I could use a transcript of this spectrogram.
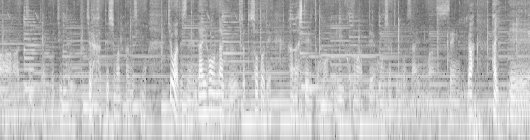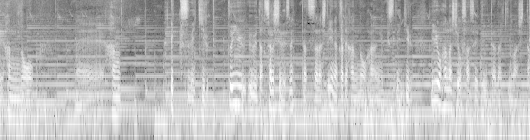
あっち行ったりこっち行ったり散らかってしまったんですけど今日はですね台本なくちょっと外で話していると思ういうこともあって申し訳ございませんがはい、えー、反応、えー、反 X できるという脱サラしてですね脱サラして田舎で反応を反 X できるというお話をさせていただきました。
